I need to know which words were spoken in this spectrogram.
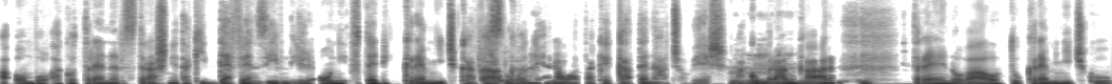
a on bol ako tréner strašne taký defenzívny, že oni vtedy Kremnička vyslovene hrala také katenáčo, vieš, mm-hmm. ako brankár mm-hmm. trénoval tú Kremničku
